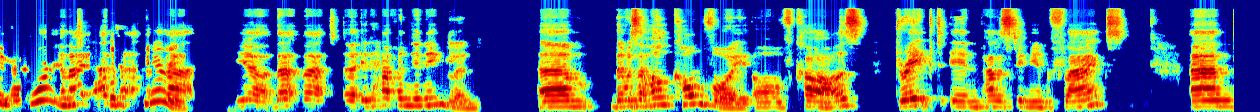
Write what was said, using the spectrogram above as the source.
important, can I add scary. That, yeah, that that uh, it happened in England. Um, there was a whole convoy of cars draped in Palestinian flags, and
